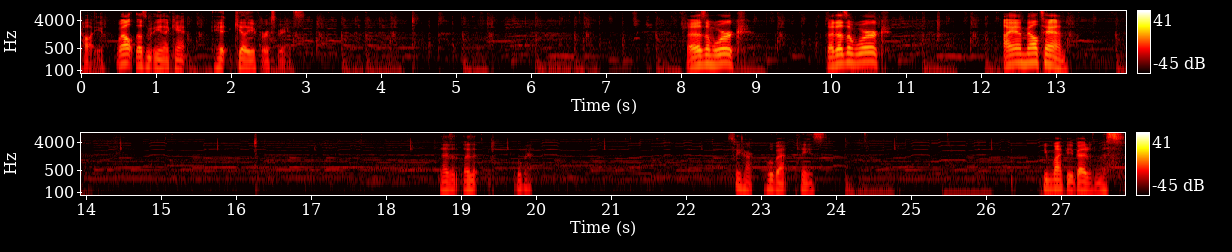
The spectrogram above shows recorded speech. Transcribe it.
Caught you. Well, doesn't mean I can't hit kill you for experience. That doesn't work. That doesn't work. I am Meltan. Is, Woobat. Sweetheart, Woobat, please. You might be better than this.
